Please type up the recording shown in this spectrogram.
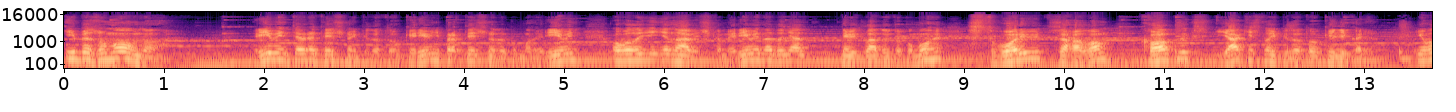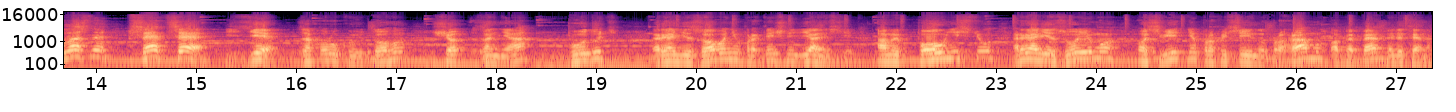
і безумовно. Рівень теоретичної підготовки, рівень практичної допомоги, рівень оволодіння навичками, рівень надання невідкладної допомоги створюють загалом комплекс якісної підготовки лікаря. І, власне, все це є запорукою того, що знання будуть реалізовані в практичній діяльності, а ми повністю реалізуємо освітньо-професійну програму ОПП Медицина.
